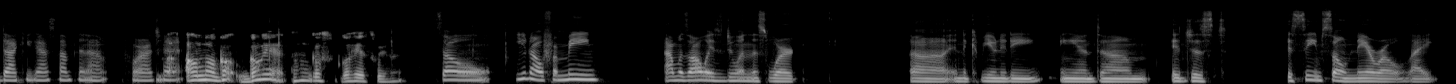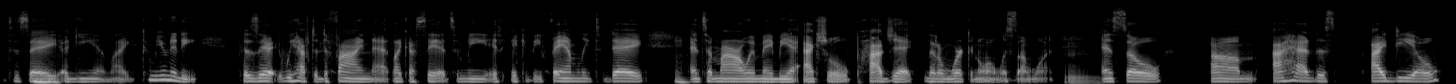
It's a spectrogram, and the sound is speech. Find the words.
Doc, you got something out for our chat? Oh no, go go ahead. Go go ahead, sweetheart. So, you know, for me, I was always doing this work uh in the community and um it just it seems so narrow like to say again like community because we have to define that. Like I said, to me, it, it could be family today, Mhm. and tomorrow it may be an actual project that I'm working on with someone. Mhm. And so um, I had this ideal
